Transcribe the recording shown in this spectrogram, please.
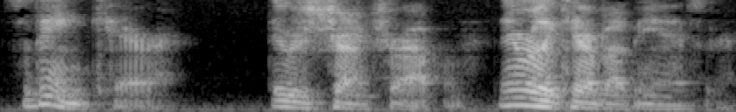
So they didn't care. They were just trying to trap him. They didn't really care about the answer.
